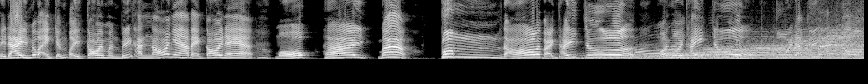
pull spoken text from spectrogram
Thì đây mấy bạn chuẩn bị coi mình biến thành nó nha Bạn coi nè. Một hai ba. Bum Đó mấy bạn thấy chưa? Mọi người thấy chưa? Tôi đã biến thành nó.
